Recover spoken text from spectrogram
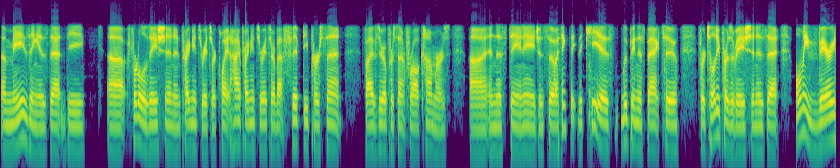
amazing is that the uh, fertilization and pregnancy rates are quite high. Pregnancy rates are about 50%, 50% for all comers. Uh, in this day and age. And so I think the, the key is looping this back to fertility preservation is that only very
